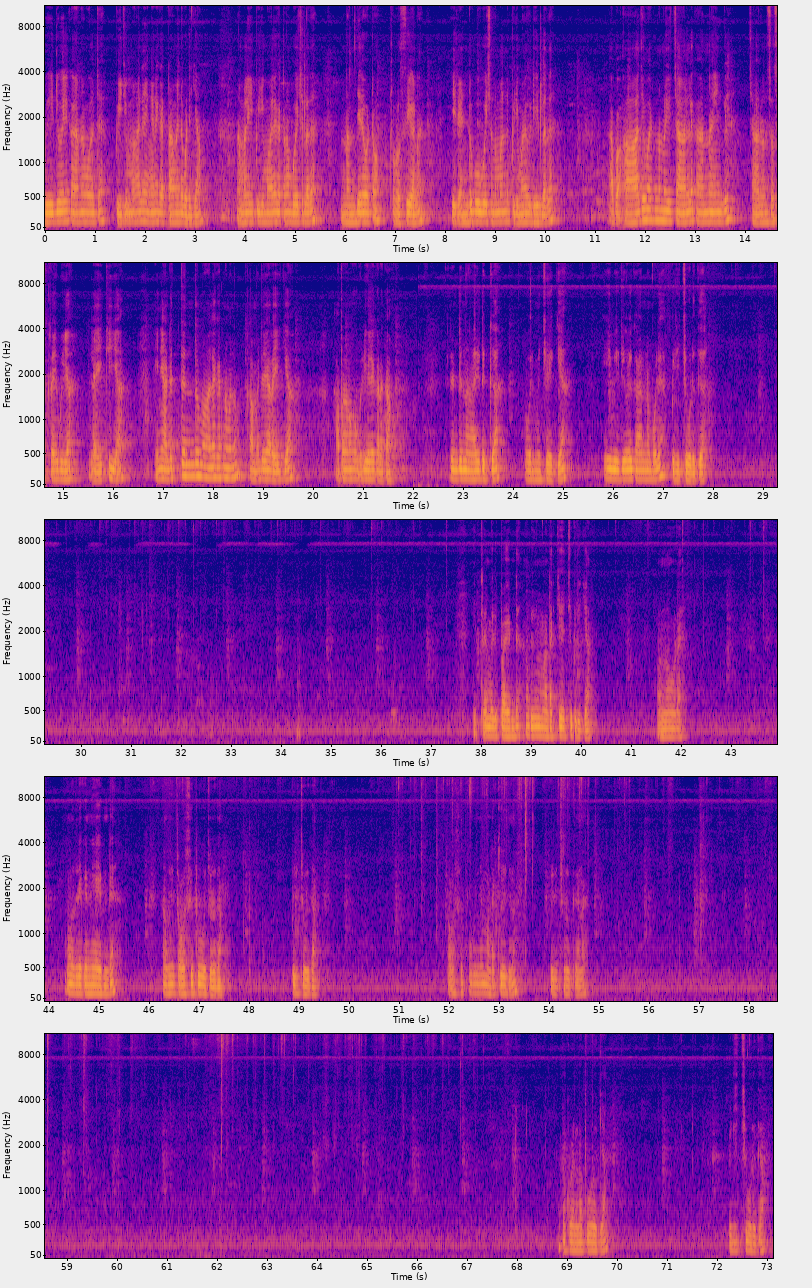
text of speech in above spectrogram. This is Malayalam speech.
വീഡിയോയിൽ കാണുന്ന പോലത്തെ പിരിമാല എങ്ങനെ കെട്ടാമെന്ന് പഠിക്കാം. നമ്മൾ ഈ പിരിമാല കെട്ടാൻ ഉപയോഗിച്ചിട്ടുള്ളത് നന്ദിരവട്ടം തുളസിയാണ്. ഈ രണ്ട് പൂ ഉപയോഗിച്ച് നമ്മൾ പിരിമാല കിട്ടിയിട്ടുള്ളത്. അപ്പോൾ ആദ്യമായിട്ട് നമ്മൾ ഈ ചാനൽ കാണണമെങ്കിൽ ചാനൽ സബ്സ്ക്രൈബ് ചെയ്യുക ലൈക്ക് ചെയ്യുക. ഇനി അടുത്തെന്ത് മാല കെട്ടണമെന്നും കമന്റ് ചെയ്യാൻ അറിയിക്കുക. അപ്പോൾ നമുക്ക് വീഡിയോയിലേക്ക് കിടക്കാം. രണ്ട് നാലെടുക്കുക ഒരുമിച്ച് വയ്ക്കുക ഈ വീഡിയോയിൽ കാണുന്ന പോലെ പിരിച്ചു കൊടുക്കുക. ഇത്രയും വലിപ്പമായിട്ടുണ്ട് അതിന് മടക്കി വെച്ച് പിരിക്കാം ഒന്നുകൂടെ. മോതിരക്കണ്ണിയായിട്ടുണ്ട് നമുക്ക് തുളസിപ്പൂ വെച്ച് കൊടുക്കാം. പിരിച്ചു കൊടുക്കാം. പിന്നെ മടക്കി വയ്ക്കണം പിരിച്ചു കൊടുക്കുകയാണ്. വെള്ളപ്പൂ വയ്ക്കാം പിരിച്ചു കൊടുക്കാം.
